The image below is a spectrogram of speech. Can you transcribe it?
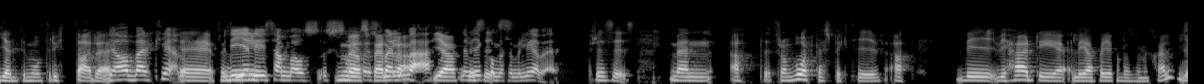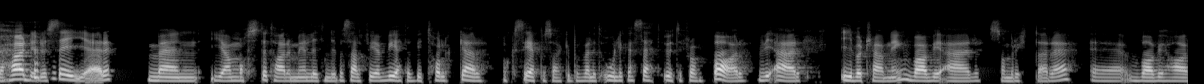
gentemot ryttare. Ja, verkligen. Eh, för det, gäller ju samma oss, som oss själva, själva ja, när precis. vi kommer som elever. Precis. Men att från vårt perspektiv att vi, vi hör det, eller jag, jag kan prata för mig själv, jag hör det du säger men jag måste ta det med en liten nypa salt för jag vet att vi tolkar och ser på saker på väldigt olika sätt utifrån var vi är i vår träning, var vi är som ryttare, eh, vad vi har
